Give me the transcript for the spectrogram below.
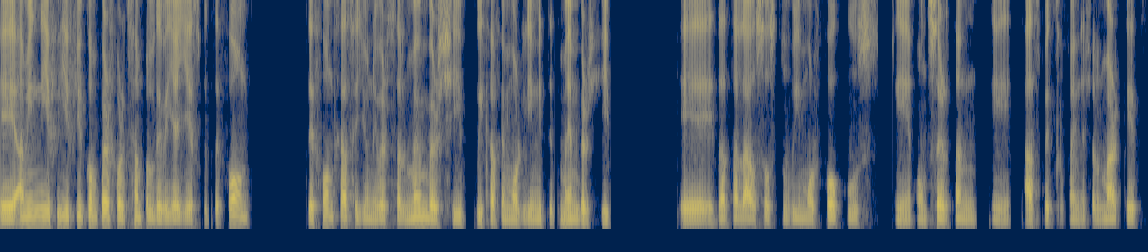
Uh, I mean, if, if you compare, for example, the BIS with the fund, the fund has a universal membership. We have a more limited membership. Uh, that allows us to be more focused uh, on certain aspects of financial markets.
